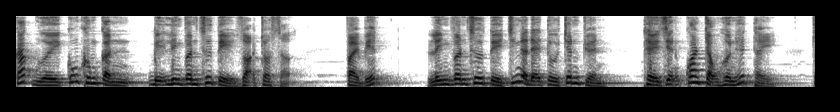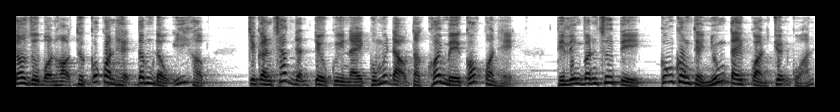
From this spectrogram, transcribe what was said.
Các người cũng không cần bị Linh Vân Sư Tỷ dọa cho sợ. Phải biết, Linh Vân Sư Tỷ chính là đệ tử chân truyền, Thể diện quan trọng hơn hết thầy. Cho dù bọn họ thực có quan hệ tâm đầu ý hợp, Chỉ cần xác nhận tiểu quỷ này cùng với đạo tặc khói mê có quan hệ, Thì Linh Vân Sư Tỷ cũng không thể nhúng tay quản chuyện của hắn.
